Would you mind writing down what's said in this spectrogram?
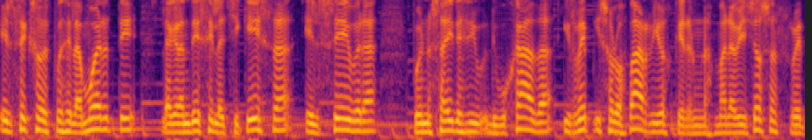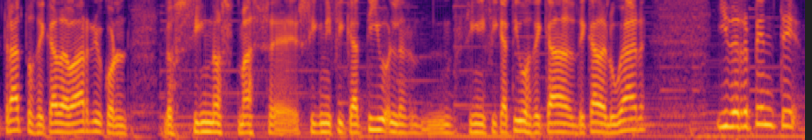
El sexo después de la muerte, La grandeza y la chiqueza, El cebra, Buenos Aires dibujada, y Rep hizo Los barrios, que eran unos maravillosos retratos de cada barrio con los signos más eh, significativos, significativos de cada, de cada lugar. Y de repente,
